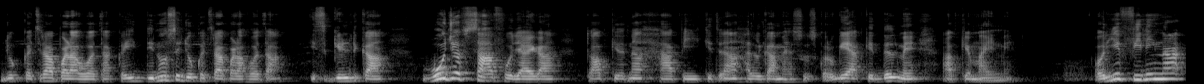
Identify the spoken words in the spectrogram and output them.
जो कचरा पड़ा हुआ था, कई दिनों से जो कचरा पड़ा हुआ था, इस गिल्ड का, वो जब साफ़ हो जाएगा तो आप कितना हैप्पी कितना हल्का महसूस करोगे आपके दिल में, आपके माइंड में। और ये फीलिंग ना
